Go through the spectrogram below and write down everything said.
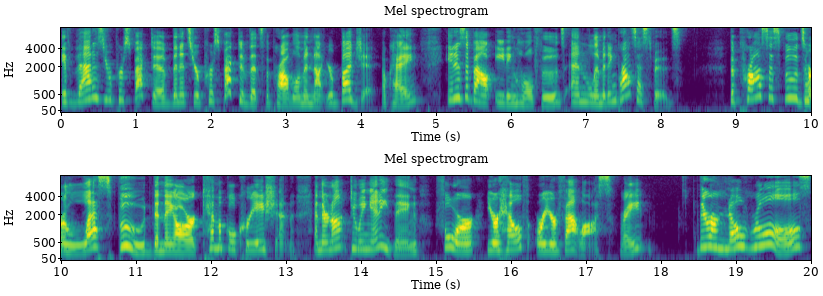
If that is your perspective, then it's your perspective that's the problem and not your budget, okay? It is about eating whole foods and limiting processed foods. The processed foods are less food than they are chemical creation, and they're not doing anything for your health or your fat loss, right? There are no rules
